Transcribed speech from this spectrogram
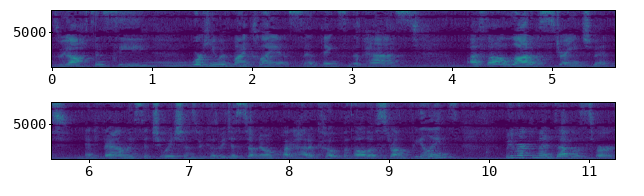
as we often see working with my clients and things in the past, I saw a lot of estrangement in family situations because we just don't know quite how to cope with all those strong feelings. We recommend Douglas fir.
